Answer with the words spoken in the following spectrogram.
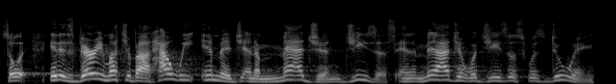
So it is very much about how we image and imagine Jesus and imagine what Jesus was doing.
